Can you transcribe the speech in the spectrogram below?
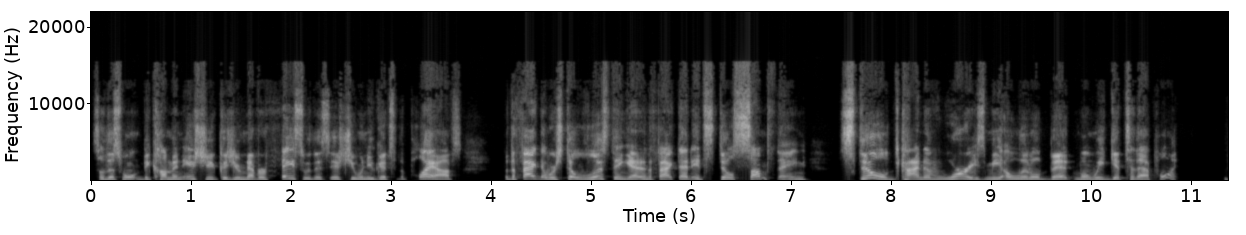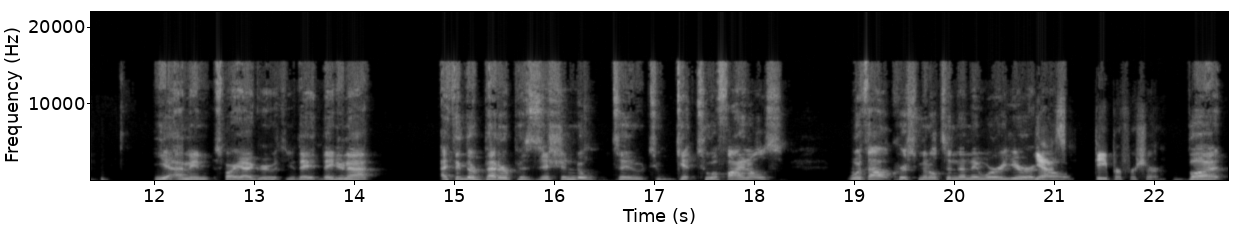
So this won't become an issue because you're never faced with this issue when you get to the playoffs. But the fact that we're still listing it and the fact that it's still something still kind of worries me a little bit when we get to that point. Yeah, I mean, Sparky, I agree with you. They they do not. I think they're better positioned to to to get to a finals without Khris Middleton than they were a year ago. Yes deeper for sure. But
